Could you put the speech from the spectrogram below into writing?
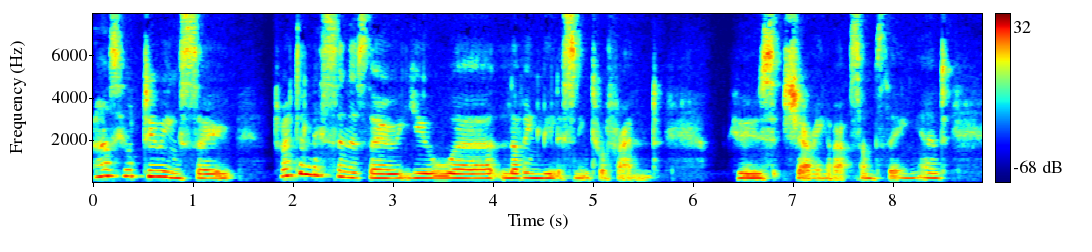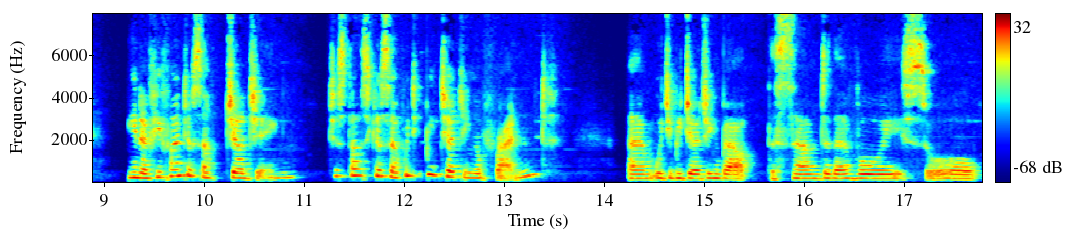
as you're doing so, try to listen as though you were lovingly listening to a friend who's sharing about something. And, you know, if you find yourself judging, just ask yourself would you be judging your friend? Um, would you be judging about the sound of their voice or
